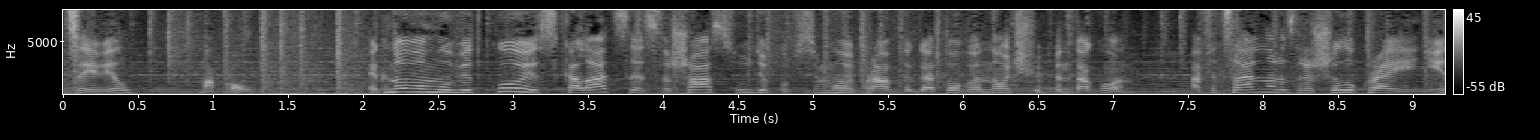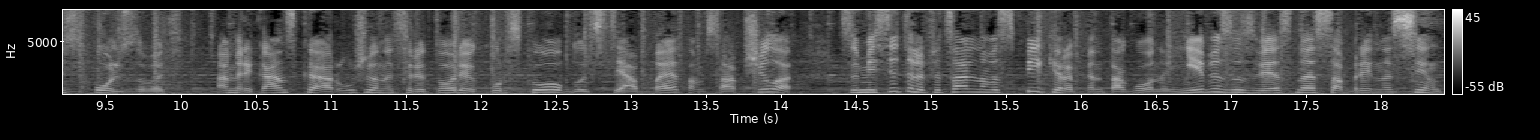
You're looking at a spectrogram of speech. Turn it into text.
заявил Макол. И к новому витку эскалации США, судя по всему, и правда готовы ночью. Пентагон официально разрешил Украине использовать американское оружие на территории Курской области. Об этом сообщила заместитель официального спикера Пентагона, небезызвестная Сабрина Синг.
